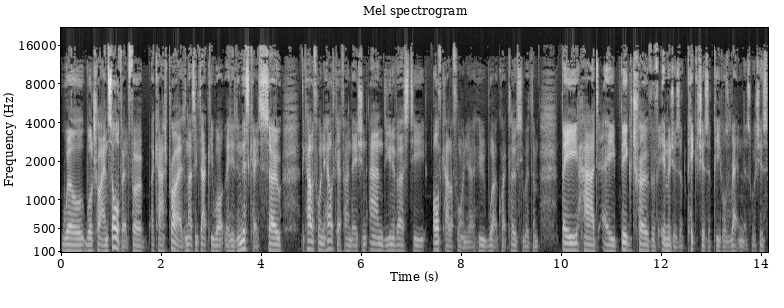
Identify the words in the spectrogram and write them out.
will will try and solve it for a cash prize, and that's exactly what they did in this case. So, the California Healthcare Foundation and the University of California, who work quite closely with them, they had a big trove of images of pictures of people's retinas, which is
